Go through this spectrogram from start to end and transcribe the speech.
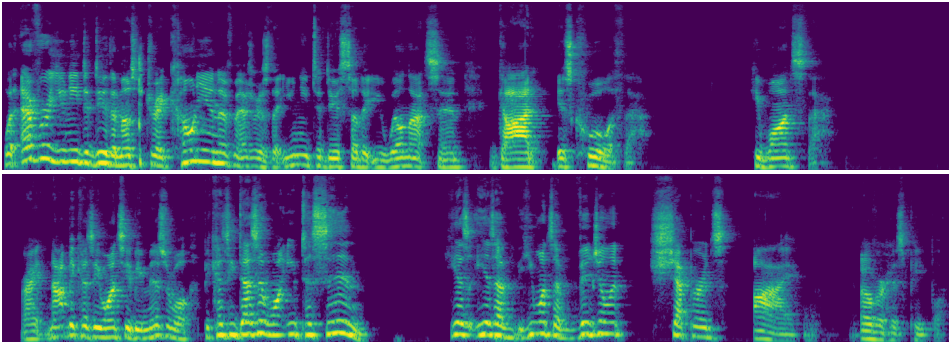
Whatever you need to do, the most draconian of measures that you need to do so that you will not sin, God is cool with that. He wants that. right? Not because he wants you to be miserable, because he doesn't want you to sin. He has, he has a he wants a vigilant shepherd's eye over his people.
